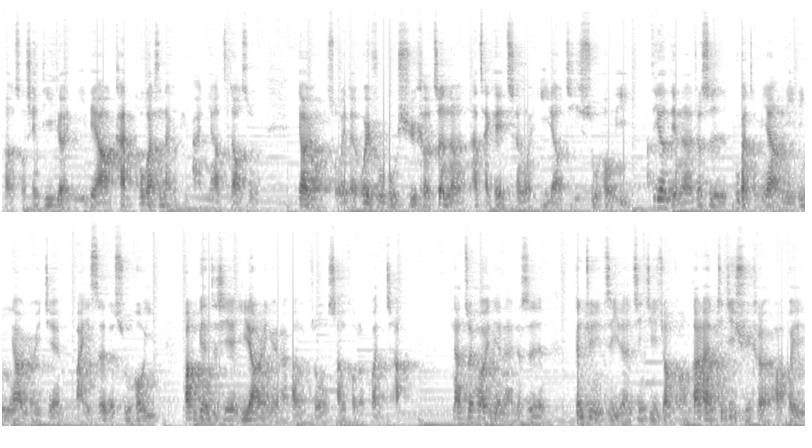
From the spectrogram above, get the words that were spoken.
呃，首先第一个你一定要看，不管是哪个品牌，你要知道说要有所谓的卫福部许可证呢，它才可以称为医疗级术后衣。第二点呢，就是不管怎么样，你一定要有一件白色的术后衣，方便这些医疗人员来帮你做伤口的观察。那最后一点呢，就是根据你自己的经济状况，当然经济许可的话，会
